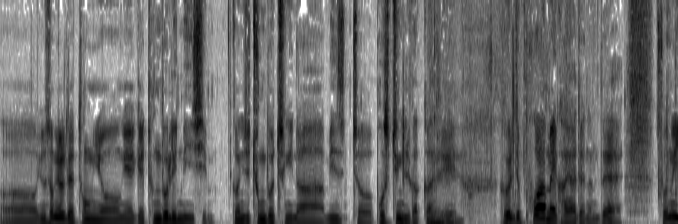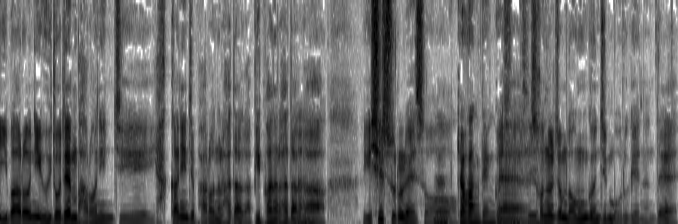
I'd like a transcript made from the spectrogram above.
어, 윤석열 대통령에게 등 돌린 민심, 그건 이제 중도층이나 민, 저 보수층 일각까지 네. 그걸 이제 포함해 가야 되는데 저는 이 발언이 의도된 발언인지 약간 이제 발언을 하다가 비판을 하다가 네. 이게 실수를 해서 음, 격앙된 것인지 네, 선을 좀 넘은 건지 모르겠는데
